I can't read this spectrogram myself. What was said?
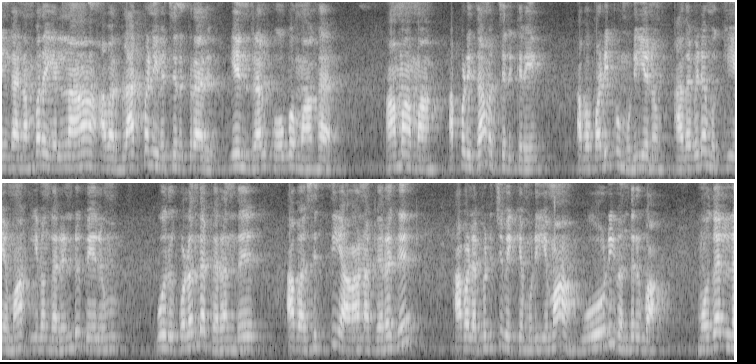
எங்கள் நம்பரை எல்லாம் அவர் பிளாக் பண்ணி வச்சிருக்கிறாரு. என்றால் கோபமாக. ஆமாம்மா அப்படி தான் வச்சிருக்கிறேன். அவள் படிப்பு முடியணும். அதை விட முக்கியமாக இவங்க ரெண்டு பேரும் ஒரு குழந்தை பிறந்து அவள் சித்தி ஆன பிறகு அவளை பிடிச்சு வைக்க முடியுமா? ஓடி வந்துடுவா முதல்ல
